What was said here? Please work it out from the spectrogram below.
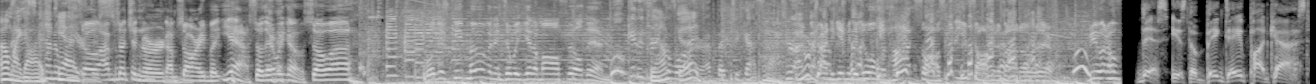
Oh my That is gosh. kinda Yes. weird. So There's I'm such a something nerd. I'm sorry, but yeah. So there we go. So uh, we'll just keep moving until we get them all filled in. We'll get a drink Sounds of water. good. I bet you got some dry You were trying to get me to do them with hot sauce. What are you talking about over there? B105, This is the Big Dave Podcast.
